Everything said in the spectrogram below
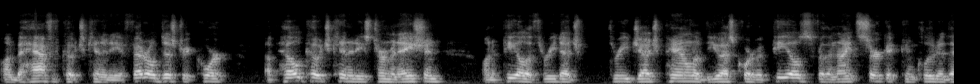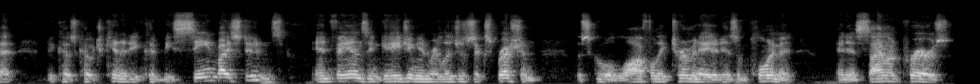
on behalf of Coach Kennedy. A federal district court upheld Coach Kennedy's termination. On appeal, a three judge, three judge panel of the U.S. Court of Appeals for the Ninth Circuit concluded that because Coach Kennedy could be seen by students and fans engaging in religious expression, the school lawfully terminated his employment and his silent prayers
